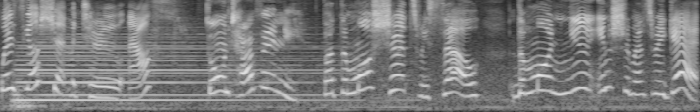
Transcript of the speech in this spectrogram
Where's your shirt material, Alf? Don't have any. But the more shirts we sell, the more new instruments we get.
